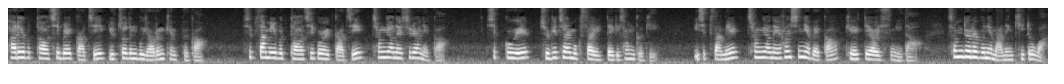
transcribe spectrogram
8일부터 10일까지 유초등부 여름 캠프가, 13일부터 15일까지 청년의 수련회가, 19일 주기철 목사 일대기 성극이, 23일 청년의 헌신 예배가 계획되어 있습니다. 성도 여러분의 많은 기도와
